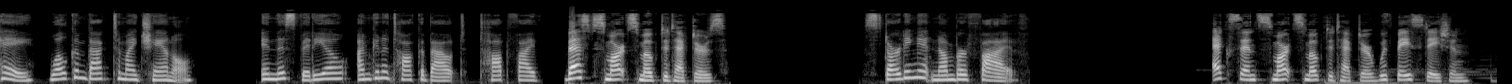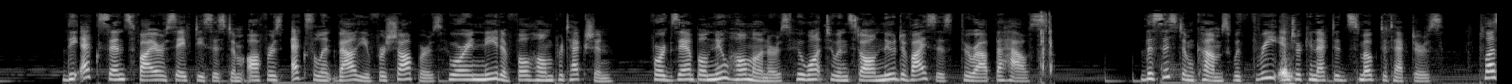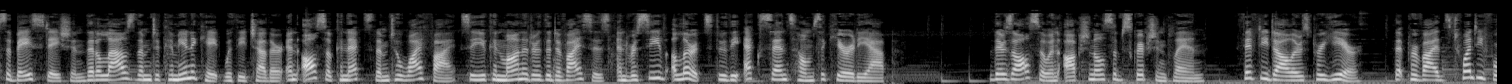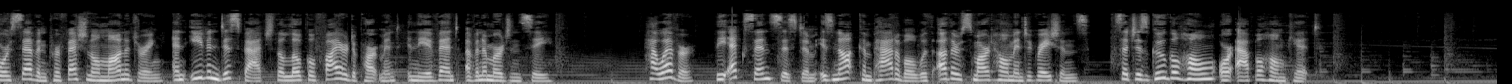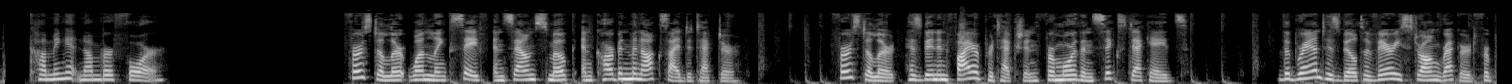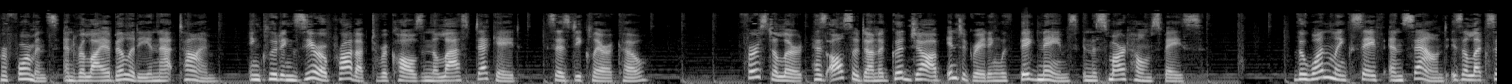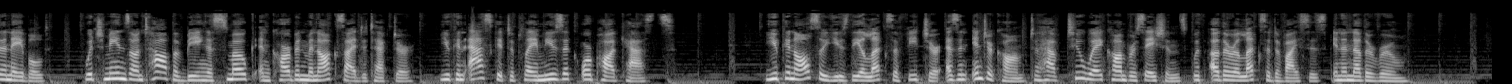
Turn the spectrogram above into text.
Hey, welcome back to my channel. In this video, I'm gonna talk about top 5 Best smart smoke detectors. starting at number 5. Xsense Smart Smoke Detector with Base Station. The Xsense Fire Safety System offers excellent value for shoppers who are in need of full home protection. For example, new homeowners who want to install new devices throughout the house. The system comes with three interconnected smoke detectors, plus a base station that allows them to communicate with each other and also connects them to Wi-Fi so you can monitor the devices and receive alerts through the Xsense Home Security app. There's also an optional subscription plan, $50 per year, that provides 24-7 professional monitoring and even dispatch the local fire department in the event of an emergency. However, the Xsense system is not compatible with other smart home integrations, such as Google Home or Apple HomeKit. Coming at number 4. First Alert OneLink Safe and Sound Smoke and Carbon Monoxide Detector. First Alert has been in fire protection for more than six decades. The brand has built a very strong record for performance and reliability in that time, including zero product recalls in the last decade, says Declaraco. First Alert has also done a good job integrating with big names in the smart home space. The OneLink Safe and Sound is Alexa-enabled, which means on top of being a smoke and carbon monoxide detector, you can ask it to play music or podcasts. You can also use the Alexa feature as an intercom to have two-way conversations with other Alexa devices in another room.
